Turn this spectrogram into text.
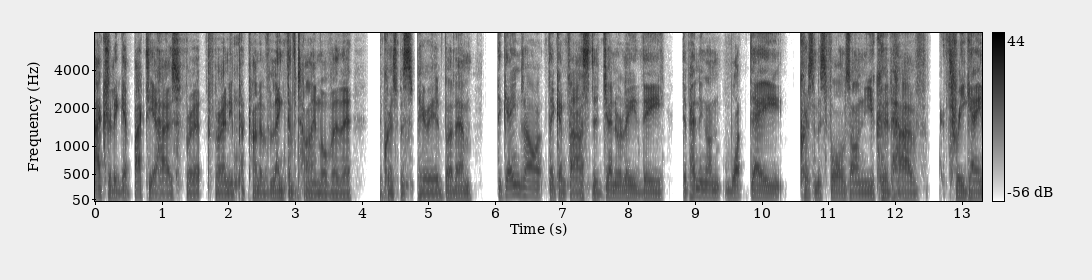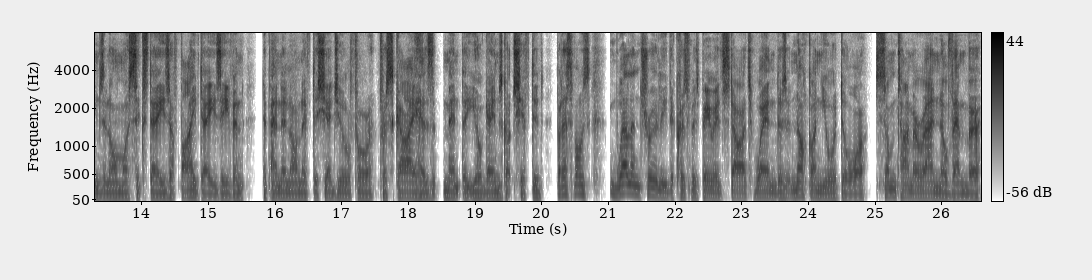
actually get back to your house for for any kind of length of time over the, the Christmas period, but um, the games are thick and fast. Generally, the depending on what day Christmas falls on, you could have three games in almost six days or five days, even depending on if the schedule for, for Sky has meant that your games got shifted. But I suppose well and truly the Christmas period starts when there's a knock on your door sometime around November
